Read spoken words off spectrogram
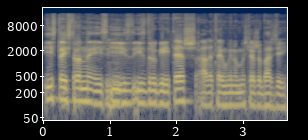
I z tej strony, i z, Mhm. i, z, i z drugiej też, ale tak mówię, no myślę, że bardziej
